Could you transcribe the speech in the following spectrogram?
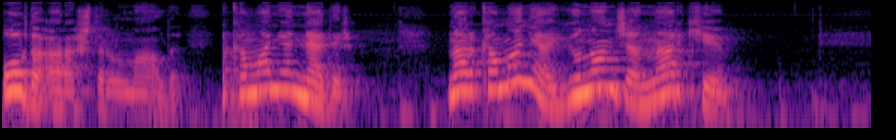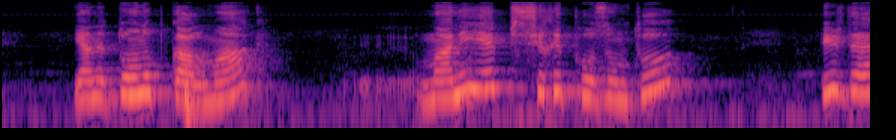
orada araşdırılmalıdır. Narkomaniya nədir? Narkomaniya Yunanca narki, yəni donub qalmaq, maniya psixi pozuntu, bir də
